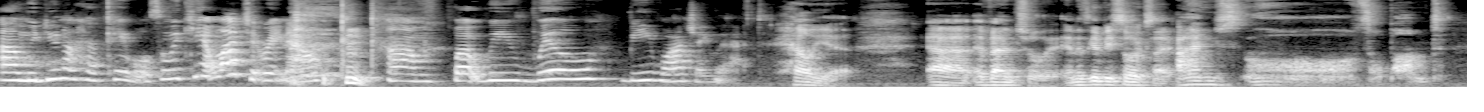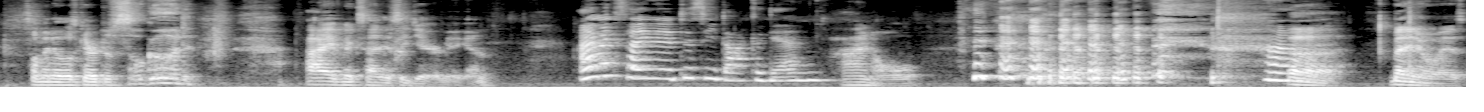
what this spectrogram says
Um, we do not have cable, so we can't watch it right now. um, but we will be watching that. hell yeah, uh, eventually, and it's gonna be so exciting. I'm so, oh, I'm so pumped. So many of those characters are so good. I'm excited to see Jeremy again. I'm excited to see Doc again. I know. Uh, but anyways,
